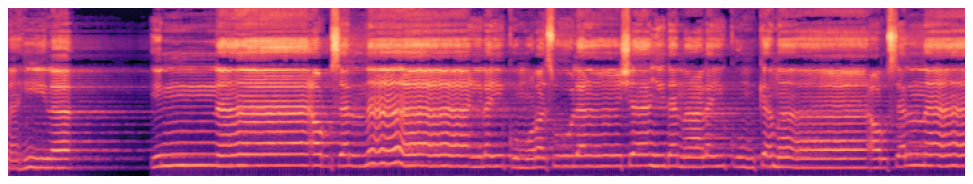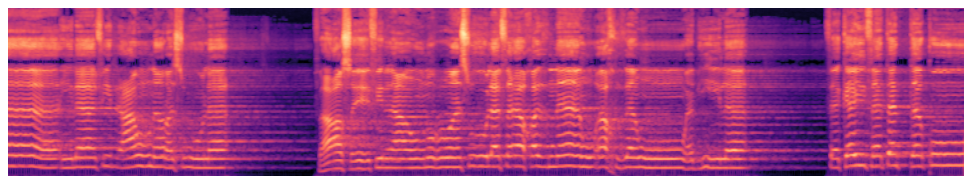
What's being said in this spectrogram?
مهيلا إنا أرسلنا إليكم رسولا شاهدا عليكم كما أرسلنا إلى فرعون رسولا. فعصي فرعون الرسول فأخذناه أخذا وبيلا. فكيف تتقون؟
